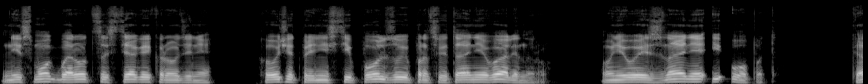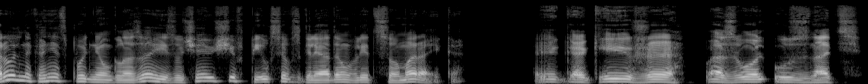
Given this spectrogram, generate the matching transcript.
не смог бороться с тягой к родине, хочет принести пользу и процветание Валенору. У него есть знания и опыт. Король, наконец, поднял глаза и изучающе впился взглядом в лицо Марайка. «И какие же, позволь узнать?»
